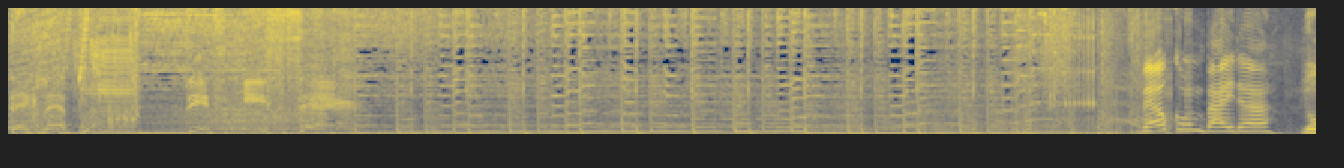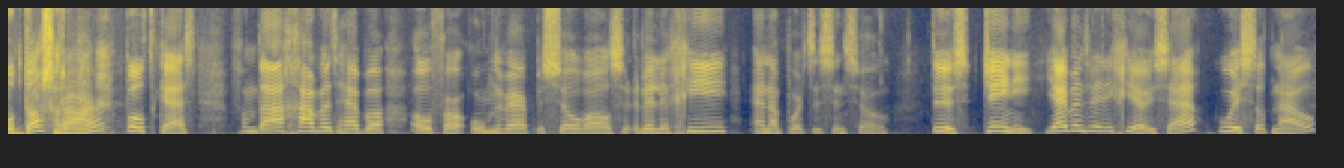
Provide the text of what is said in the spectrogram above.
Hashtag Lab. Dit is Zeg. Welkom bij de Joh, dat is raar. podcast. Vandaag gaan we het hebben over onderwerpen zoals religie en abortus en zo. Dus, Janie, jij bent religieus, hè? Hoe is dat nou?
